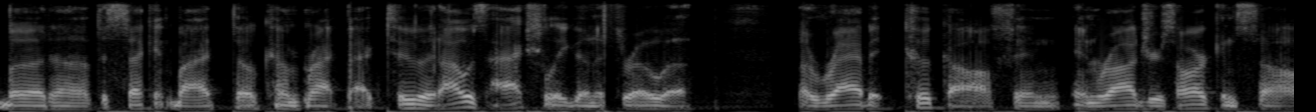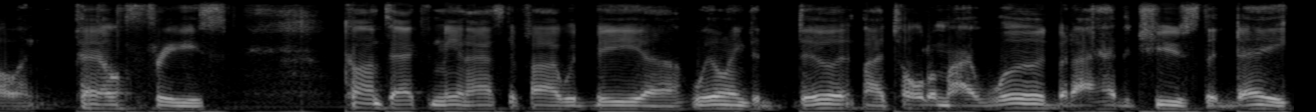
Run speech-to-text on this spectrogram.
but uh, the second bite, they'll come right back to it. I was actually going to throw a, a rabbit cook off in, in Rogers, Arkansas, and Pel-Freez contacted me and asked if I would be uh, willing to do it. I told them I would, but I had to choose the date.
